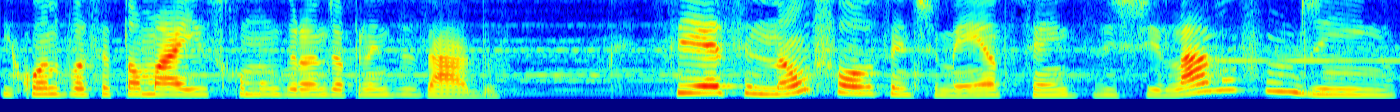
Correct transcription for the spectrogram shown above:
E quando você tomar isso como um grande aprendizado. Se esse não for o sentimento, se ainda existir lá no fundinho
